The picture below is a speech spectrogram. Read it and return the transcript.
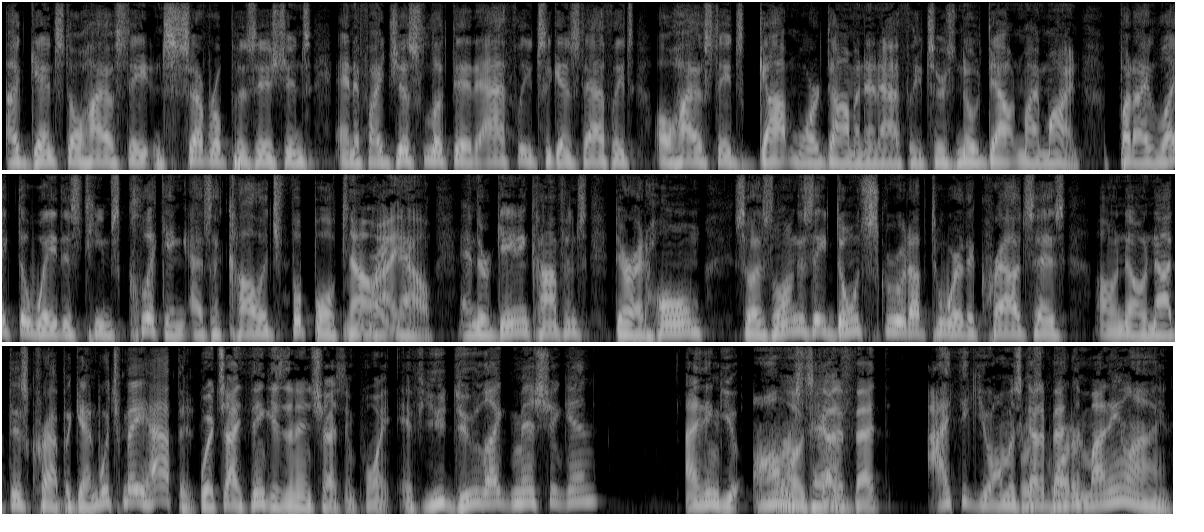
against Ohio State in several positions. And if I just looked at athletes against athletes, Ohio State's got more dominant athletes. There's no doubt in my mind. But I like the way this team's clicking as a college football team No, right I- now. And they're gaining confidence. They're at home. So as long as they don't screw it up to where the crowd says, oh no, not this crap again, which may happen. which I think is an interesting point. If you do like Michigan, I think you almost got to bet. I think you almost got to bet the money line.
